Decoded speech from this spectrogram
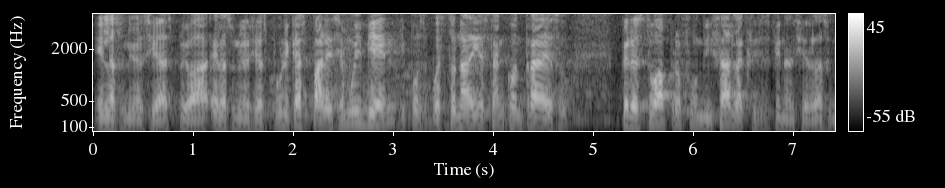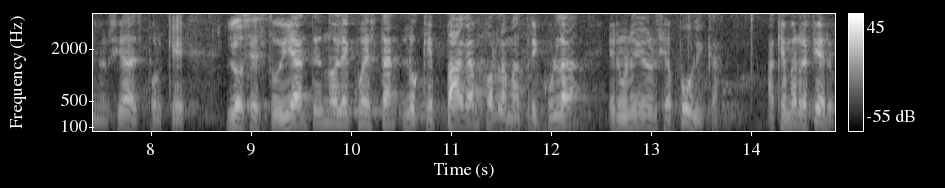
en las universidades privadas, en las universidades públicas parece muy bien y por supuesto nadie está en contra de eso, pero esto va a profundizar la crisis financiera de las universidades porque los estudiantes no le cuestan lo que pagan por la matrícula en una universidad pública. ¿A qué me refiero?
